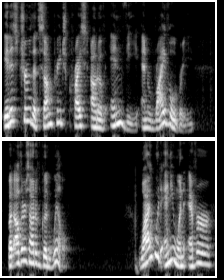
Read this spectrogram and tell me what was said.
It is true that some preach Christ out of envy and rivalry, but others out of goodwill. Why would anyone ever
